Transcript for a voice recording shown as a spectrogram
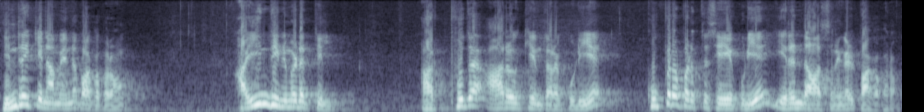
இன்றைக்கு நாம் என்ன பார்க்க போகிறோம் ஐந்து நிமிடத்தில் அற்புத ஆரோக்கியம் தரக்கூடிய குப்புறப்படுத்து செய்யக்கூடிய இரண்டு ஆசனங்கள் பார்க்க போகிறோம்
